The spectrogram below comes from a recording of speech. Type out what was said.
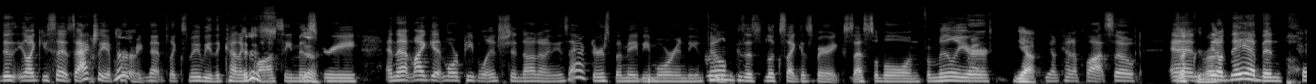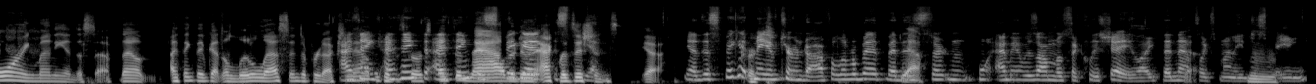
like you said, it's actually a perfect yeah. Netflix movie, the kind of glossy mystery, yeah. and that might get more people interested not only these actors but maybe mm. more Indian mm. film because it looks like it's very accessible and familiar. Right. Yeah, you know, kind of plot. So, and exactly right. you know, they have been pouring money into stuff. Now, I think they've gotten a little less into production. I think. I think. So I think now they're doing acquisitions. Is, yeah. Yeah, the spigot Correct. may have turned off a little bit, but yeah. at a certain point, I mean, it was almost a cliche, like the Netflix yeah. money just mm. being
